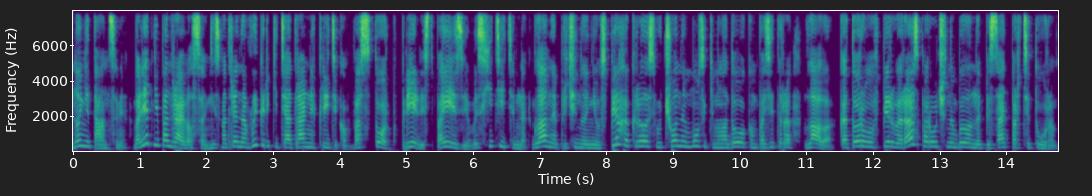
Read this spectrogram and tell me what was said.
но не танцами. Балет не понравился, несмотря на выкрики театральных критиков. Восторг, прелесть, поэзия, восхитительно. Главная причина неуспеха крылась в ученой музыке молодого композитора Лала, которому в первый раз поручено было написать партитуру.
